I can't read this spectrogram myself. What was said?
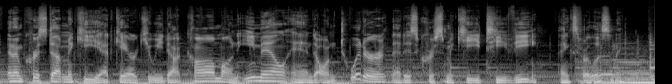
And I'm Chris.McKee at krqe.com on email and on Twitter, that is Chris McKee TV. Thanks for listening.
